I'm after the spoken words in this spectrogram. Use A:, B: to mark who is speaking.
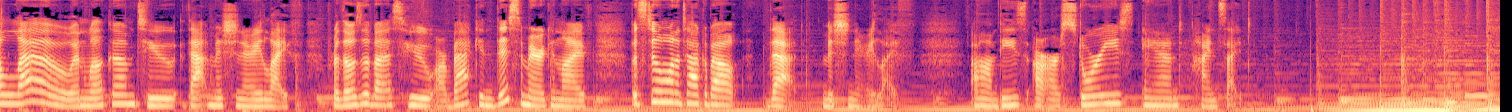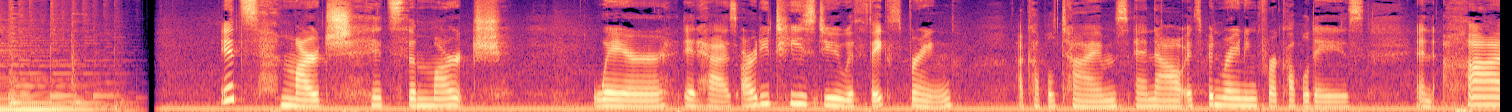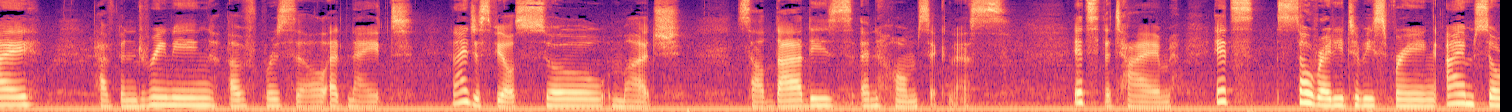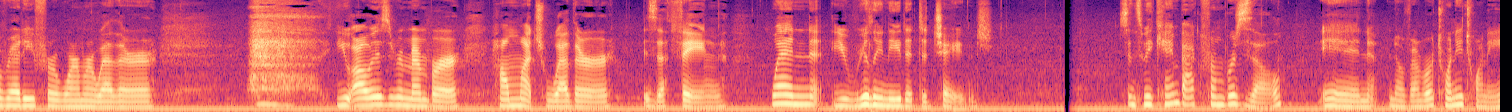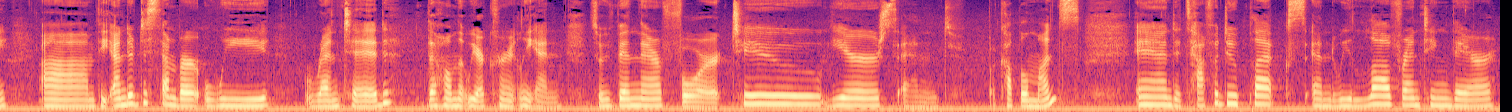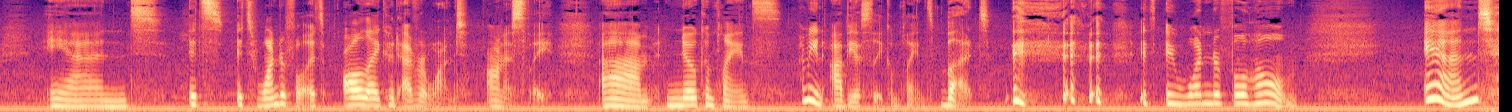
A: Hello, and welcome to That Missionary Life. For those of us who are back in this American life, but still want to talk about that missionary life. Um, these are our stories and hindsight. It's March. It's the March where it has already teased you with fake spring a couple times, and now it's been raining for a couple days. And I have been dreaming of Brazil at night, and I just feel so much saudades and homesickness. It's the time. It's so ready to be spring. I am so ready for warmer weather. you always remember how much weather is a thing when you really need it to change. Since we came back from Brazil in November 2020, um, the end of December, we rented the home that we are currently in. So we've been there for two years and a couple months, and it's half a duplex, and we love renting there. And it's it's wonderful. It's all I could ever want, honestly. Um, no complaints. I mean, obviously complaints, but it's a wonderful home. And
